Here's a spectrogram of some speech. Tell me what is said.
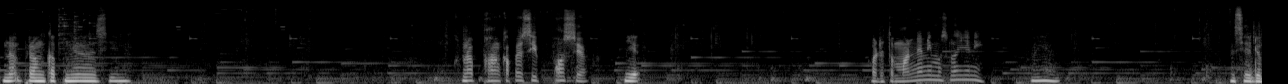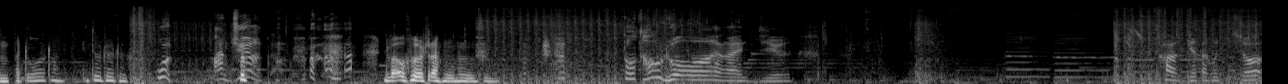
Nak perangkapnya sini. Kenapa perangkapnya si pos ya? Iya. Ada temannya nih masalahnya nih. Oh, iya. Masih ada empat orang. Itu udah udah Wah, anjir. dua orang langsung. Tahu-tahu dua orang anjir. Kaget aku, Cok.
